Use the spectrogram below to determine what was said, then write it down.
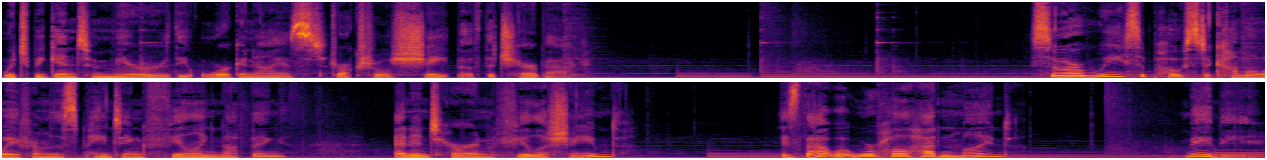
which begin to mirror the organized structural shape of the chairback. So, are we supposed to come away from this painting feeling nothing, and in turn feel ashamed? Is that what Warhol had in mind? Maybe.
